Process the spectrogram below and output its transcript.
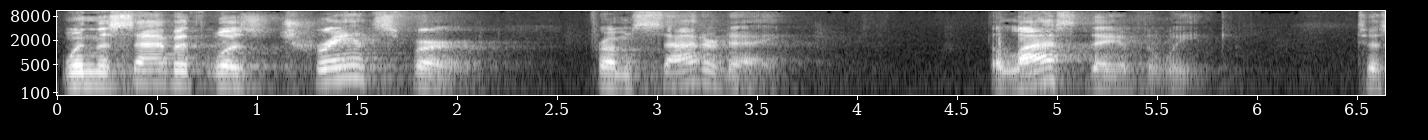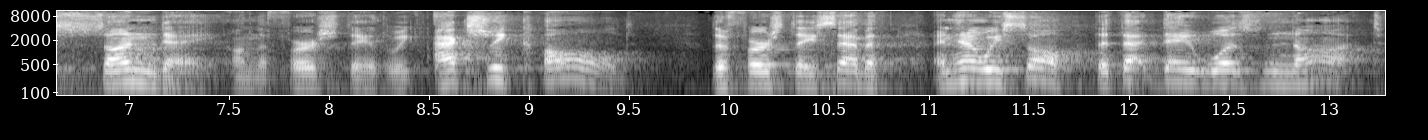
when the Sabbath was transferred from Saturday, the last day of the week, to Sunday on the first day of the week, actually called the first day Sabbath, and how we saw that that day was not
